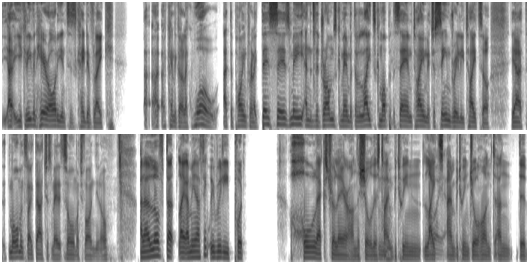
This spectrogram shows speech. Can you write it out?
y- uh, you could even hear audiences kind of like. I, I kind of go like, whoa, at the point where like, this is me. And then the drums come in, but the lights come up at the same time. It just seemed really tight. So, yeah, th- moments like that just made it so much fun, you know? And I love that. Like, I mean, I think we really put a whole extra layer on the show this time Mm. between lights yeah. and between Joe Hunt and the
